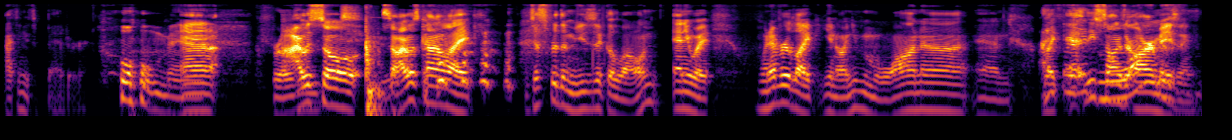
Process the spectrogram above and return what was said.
I think it's better. Oh man, And Frozen. I was so so I was kind of like just for the music alone. Anyway, whenever like you know, and even Moana and like forget- eh, these songs Moana are was- amazing.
